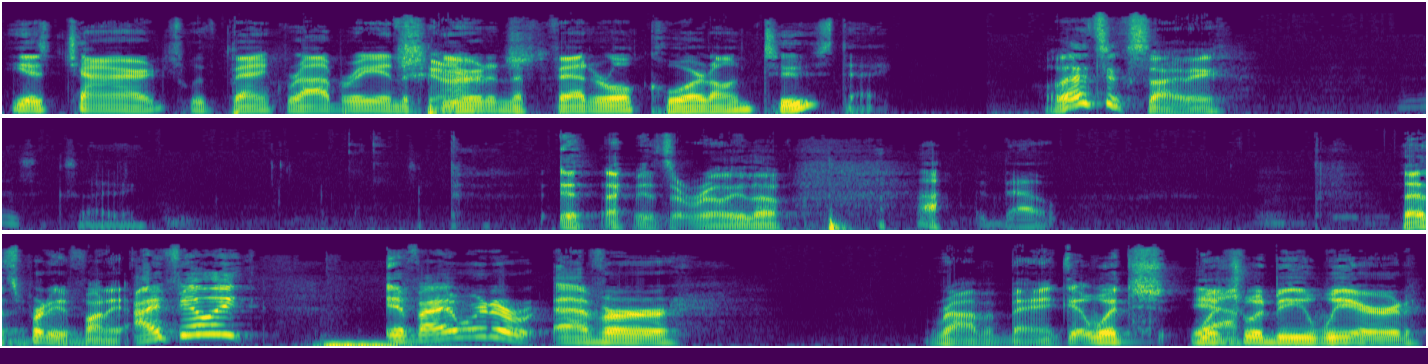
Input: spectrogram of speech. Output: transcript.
He is charged with bank robbery and appeared in a federal court on Tuesday. Well, that's exciting. That's exciting. Is it really though? No. That's pretty funny. I feel like if I were to ever rob a bank, which Yeah. which would be weird,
